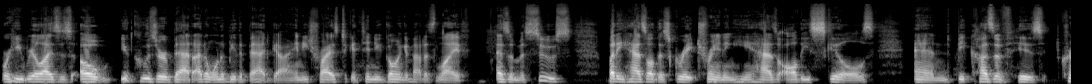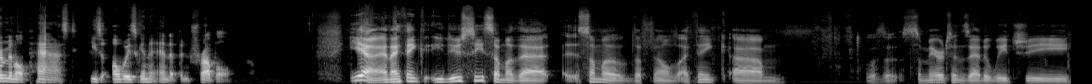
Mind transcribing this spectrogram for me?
where he realizes, oh, yakuza are bad. I don't want to be the bad guy, and he tries to continue going about his life as a masseuse. But he has all this great training. He has all these skills, and because of his criminal past, he's always going to end up in trouble. Yeah, and I think you do see some of that. Some of the films, I think, um, was it Samaritan Zatoichi?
